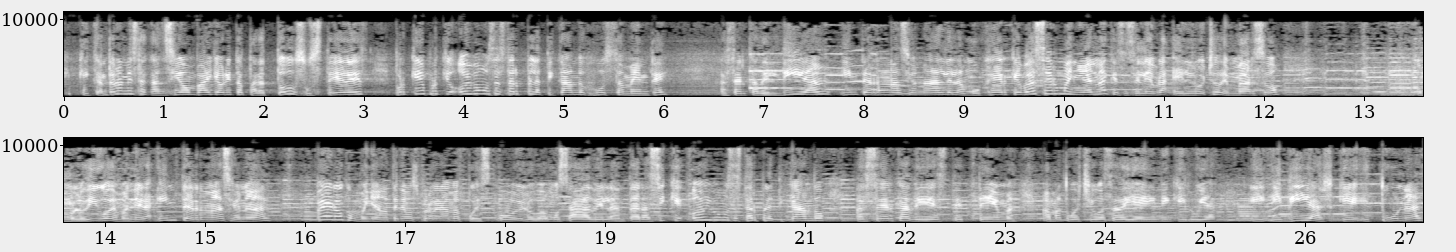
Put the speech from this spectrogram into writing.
que, que, cantaron esta canción, vaya ahorita para todos ustedes. ¿Por qué? Porque hoy vamos a estar platicando justamente acerca del Día Internacional de la Mujer, que va a ser mañana, que se celebra el 8 de marzo, como lo digo, de manera internacional. Pero como mañana tenemos programa, pues hoy lo vamos a adelantar. Así que hoy vamos a estar platicando acerca de este tema. Ama tu de Yaini, Kiluya y, y días que y tunas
